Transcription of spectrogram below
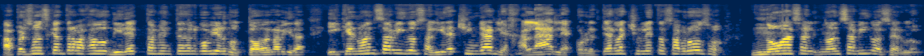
a personas que han trabajado directamente del gobierno toda la vida y que no han sabido salir a chingarle, a jalarle, a corretear la chuleta sabroso. No, ha no han sabido hacerlo.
